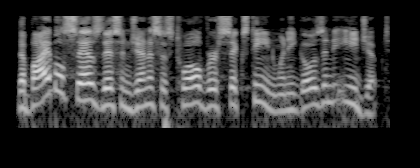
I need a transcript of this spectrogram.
The Bible says this in Genesis 12, verse 16, when he goes into Egypt.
